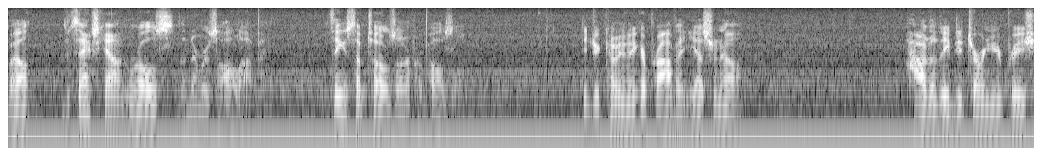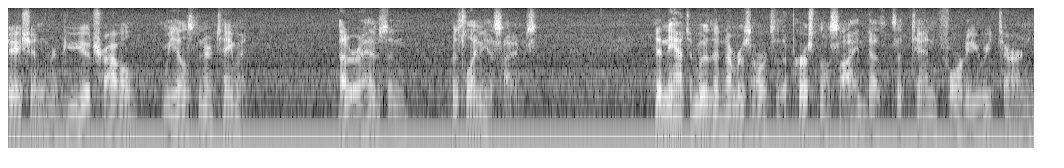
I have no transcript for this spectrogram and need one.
Well, the tax accountant rolls the numbers all up. Think subtotals on a proposal. Did your company make a profit? Yes or no? How do they determine your depreciation? Review your travel, meals, entertainment, other items, and miscellaneous items. Then they have to move the numbers over to the personal side. That's the 1040 return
